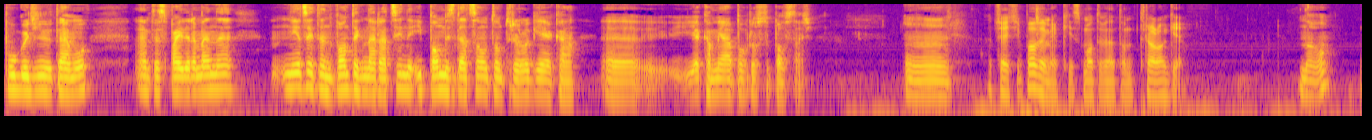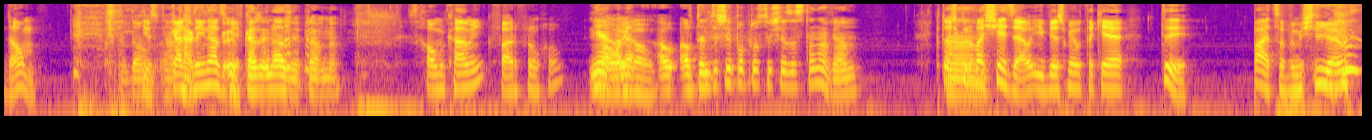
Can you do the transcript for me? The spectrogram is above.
pół godziny temu, te Spider-Many, mniej więcej ten wątek narracyjny i pomysł na całą tą trylogię, jaka, E, jaka miała po prostu powstać. Mm. Znaczy ja ci powiem, jaki jest motyw na tą trilogię. No. Dom. Dom. Jest w każdej tak, nazwie. W, w, każdej nazwie, prawda. Z Homecoming, Far From Home. Nie, no ale au, autentycznie po prostu się zastanawiam. Ktoś um. kurwa siedział i wiesz, miał takie ty, pa, co wymyśliłem,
